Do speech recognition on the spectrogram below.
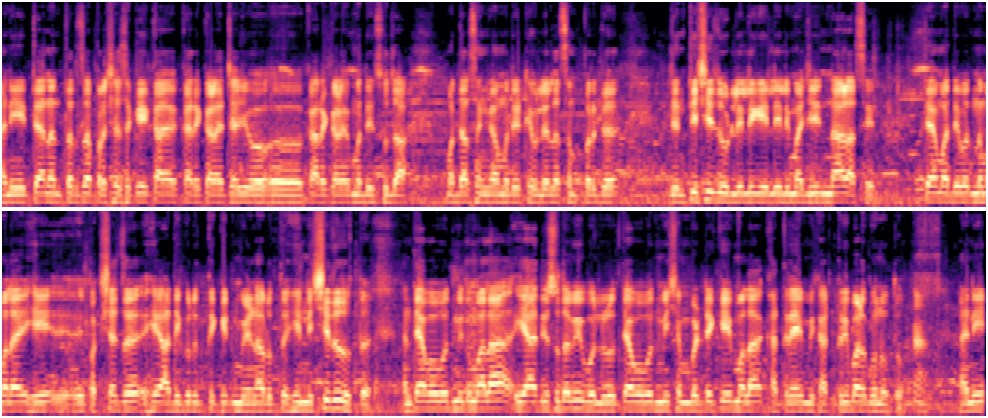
आणि त्यानंतरचा प्रशासकीय का कार्यकाळाच्या जीव कार्यकाळामध्ये सुद्धा मतदारसंघामध्ये ठेवलेला संपर्क जनतेशी जोडलेली गेलेली माझी नाळ असेल त्या माध्यमातून मला हे पक्षाचं हे अधिकृत तिकीट मिळणार होतं हे निश्चितच होतं. आणि त्याबाबत मी तुम्हाला याआधीसुद्धा मी बोललो त्याबाबत मी शंभर टक्के मला खात्री आहे मी खात्री बाळगून होतो. आणि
